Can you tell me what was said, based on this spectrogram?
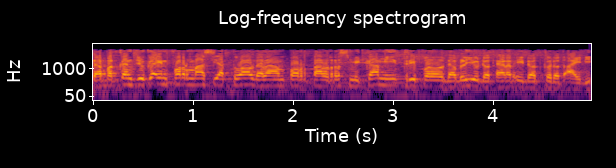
Dapatkan juga informasi aktual dalam portal resmi kami www.rri.co.id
